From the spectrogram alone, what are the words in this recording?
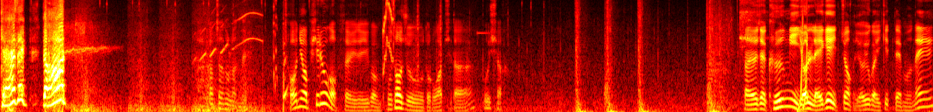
개색 나 깜짝 놀랐네. 전혀 필요가 없어요. 이제 이건 부숴주도록 합시다. 뿌셔. 자 이제 금이 14개 있죠. 여유가 있기 때문에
